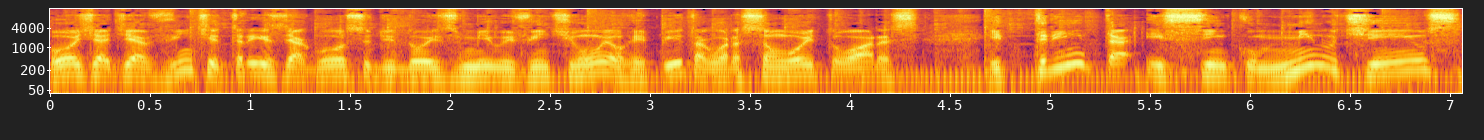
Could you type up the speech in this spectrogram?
Hoje é dia 23 de agosto de 2021, eu repito, agora são 8 horas e 35 minutinhos.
